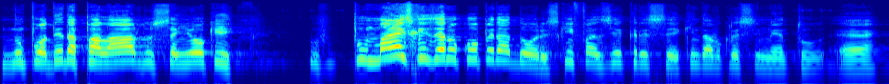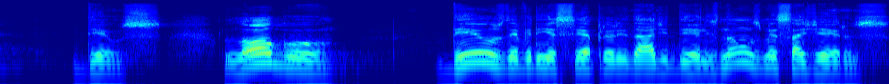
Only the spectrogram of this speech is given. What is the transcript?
no poder da palavra do Senhor, que Por mais que eles eram cooperadores, quem fazia crescer, quem dava o crescimento é Deus. Logo, Deus deveria ser a prioridade deles, não os mensageiros,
